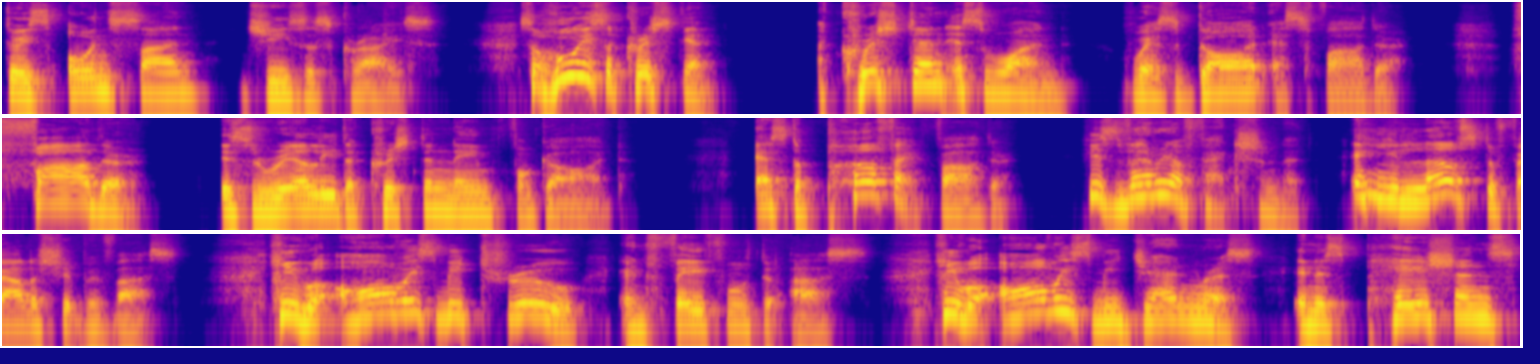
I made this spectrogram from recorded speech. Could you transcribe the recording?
to his own son, Jesus Christ. So, who is a Christian? A Christian is one who has God as Father. Father is really the Christian name for God. As the perfect Father, He's very affectionate and He loves to fellowship with us. He will always be true and faithful to us. He will always be generous in His patience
